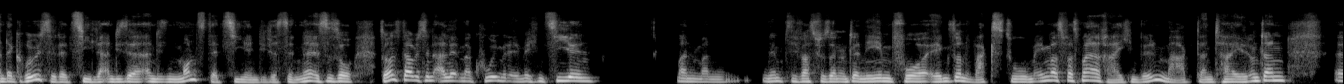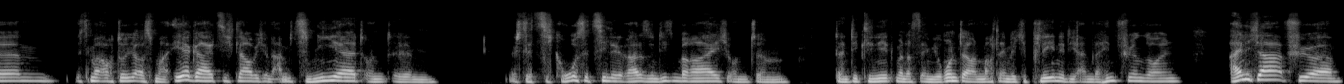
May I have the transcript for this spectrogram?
an der Größe der Ziele, an dieser, an diesen Monsterzielen, die das sind. Ne? Es ist so, sonst glaube ich, sind alle immer cool mit irgendwelchen Zielen. Man, man nimmt sich was für sein Unternehmen vor, irgend so ein Wachstum, irgendwas, was man erreichen will, einen Marktanteil. Und dann ähm, ist man auch durchaus mal ehrgeizig, glaube ich, und ambitioniert und ähm, setzt sich große Ziele, gerade so in diesem Bereich. Und ähm, dann dekliniert man das irgendwie runter und macht irgendwelche Pläne, die einem dahin führen sollen. Eigentlich ja für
